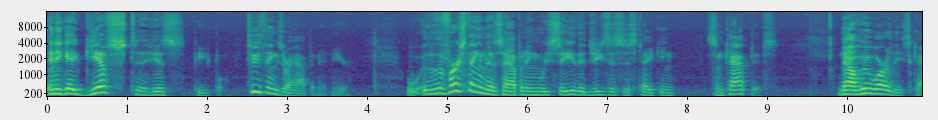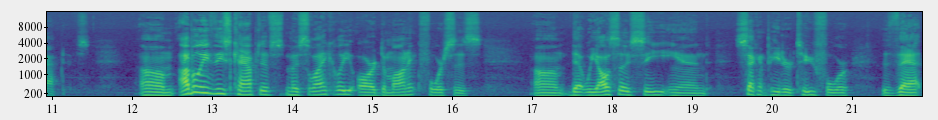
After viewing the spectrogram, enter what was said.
And he gave gifts to his people. Two things are happening here. The first thing that's happening, we see that Jesus is taking some captives. Now, who are these captives? Um, I believe these captives most likely are demonic forces um, that we also see in 2 Peter 2 4 that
